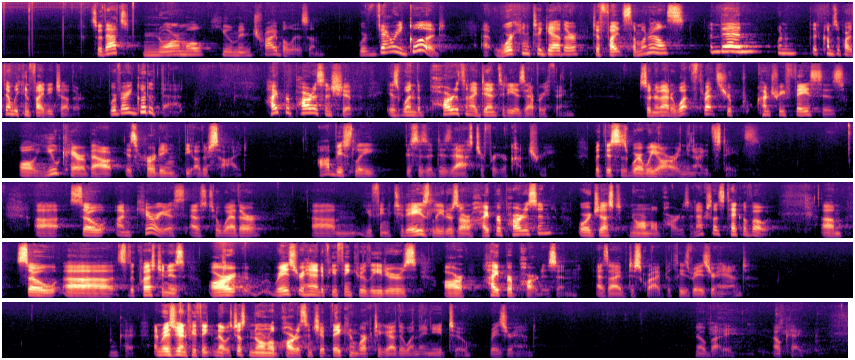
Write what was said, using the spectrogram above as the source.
So that's normal human tribalism. We're very good at working together to fight someone else, and then when it comes apart, then we can fight each other. We're very good at that. Hyperpartisanship is when the partisan identity is everything. So no matter what threats your country faces, all you care about is hurting the other side. Obviously, this is a disaster for your country, but this is where we are in the United States. Uh, so I'm curious as to whether um, you think today's leaders are hyperpartisan or just normal partisan. Actually, let's take a vote. Um, so, uh, so the question is, are, raise your hand if you think your leaders are hyperpartisan, as I've described. Please raise your hand. Okay. And raise your hand if you think, no, it's just normal partisanship. They can work together when they need to. Raise your hand. Nobody. Okay.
